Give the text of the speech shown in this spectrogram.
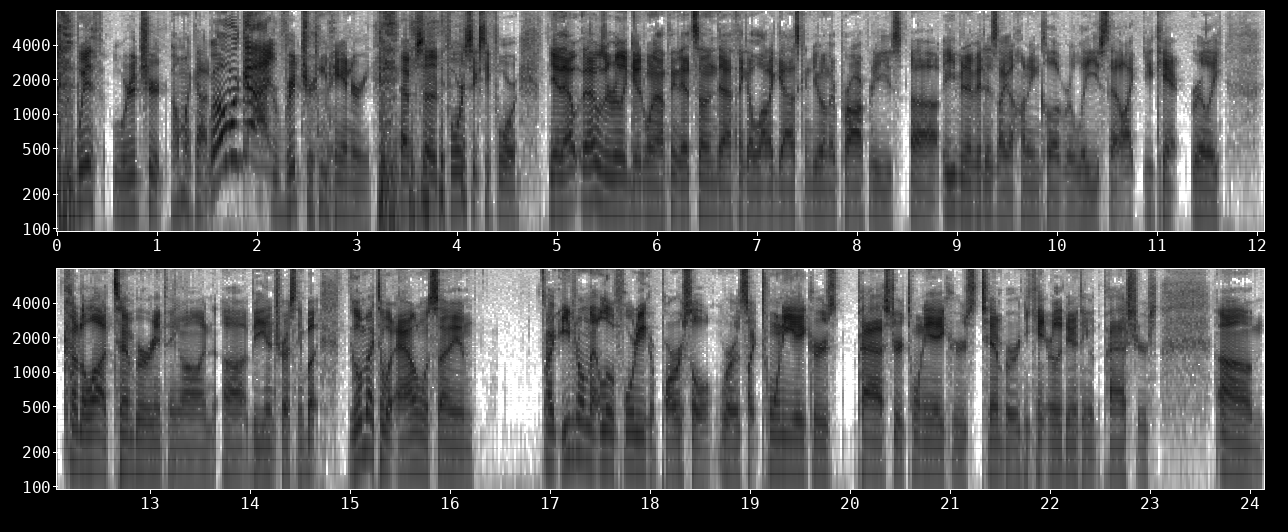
with Richard. Oh my god. Oh my god! Richard Mannery, episode 464. Yeah, that, that was a really good one. I think that's something that I think a lot of guys can do on their properties, uh, even if it is like a hunting club release that like you can't really cut a lot of timber or anything on. Uh, be interesting. But going back to what Alan was saying, like even on that little 40 acre parcel where it's like 20 acres pasture, 20 acres timber, and he can't really do anything with the pastures. Um,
